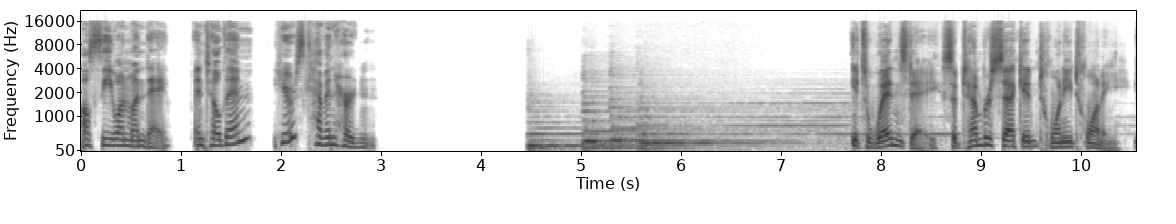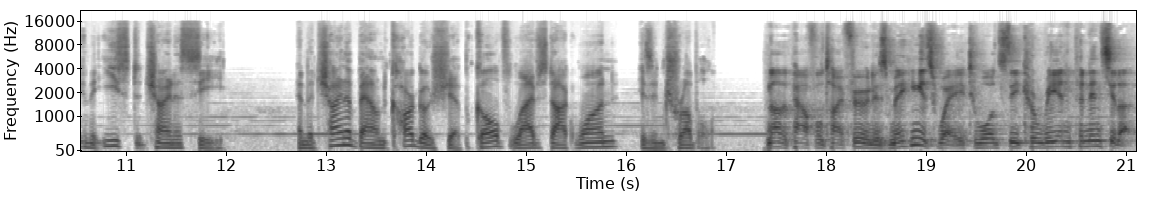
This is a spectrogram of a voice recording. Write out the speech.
I'll see you on Monday. Until then, here's Kevin Hirten. It's Wednesday, September 2nd, 2020, in the East China Sea, and the China bound cargo ship Gulf Livestock One is in trouble. Another powerful typhoon is making its way towards the Korean peninsula.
